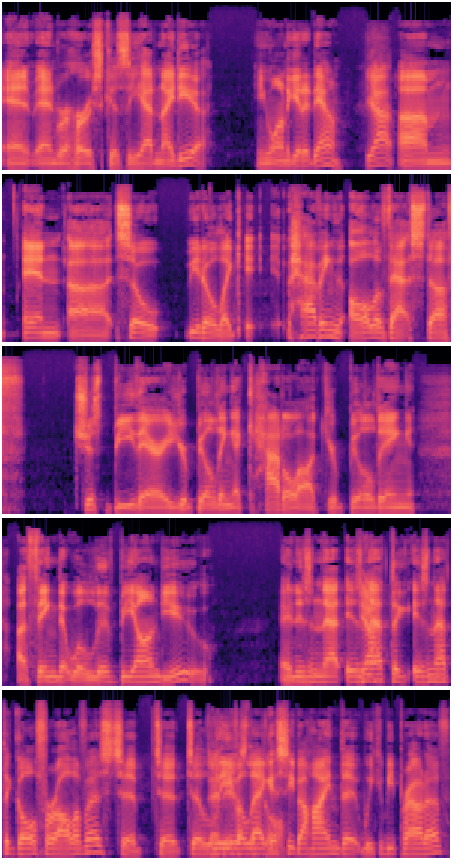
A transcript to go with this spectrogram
and and rehearse because he had an idea, he wanted to get it down. Yeah. Um, and uh, so you know, like it, having all of that stuff just be there. You're building a catalog. You're building a thing that will live beyond you. And isn't that isn't Yeah. that the isn't that the goal for all of us to to to leave a legacy behind that we could be proud of?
